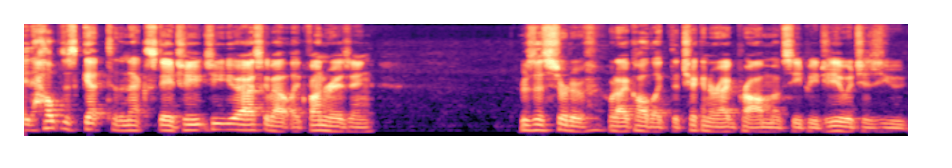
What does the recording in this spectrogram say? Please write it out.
it helped us get to the next stage. So you, so you ask about like fundraising. There's this sort of what I call like the chicken or egg problem of CPG, which is you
